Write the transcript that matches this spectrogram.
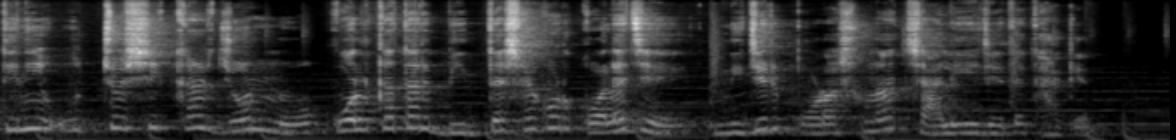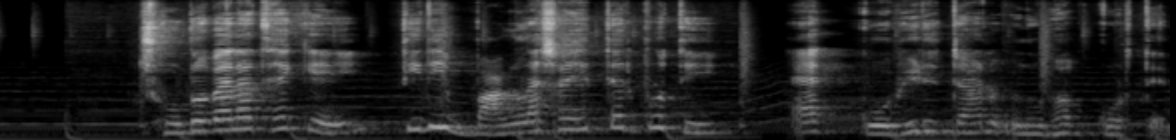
তিনি উচ্চশিক্ষার জন্য কলকাতার বিদ্যাসাগর কলেজে নিজের পড়াশোনা চালিয়ে যেতে থাকেন। ছোটবেলা থেকেই তিনি বাংলা সাহিত্যের প্রতি এক গভীর টান অনুভব করতেন।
